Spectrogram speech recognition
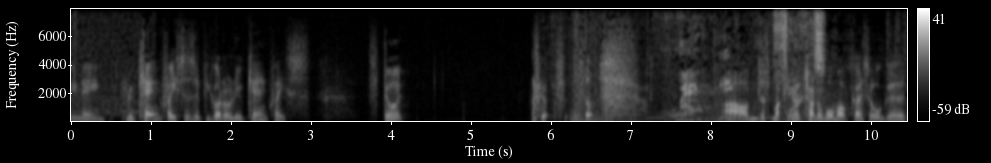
you need. Liu Kang faces if you got a Liu Kang face. Let's do it. Oh, I'm just mucking. I'm trying to warm up, guys. All good.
